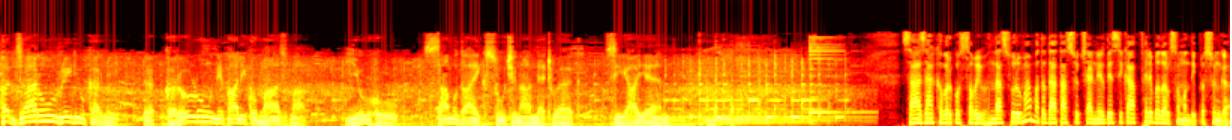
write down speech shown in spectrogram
हजारौं रेडियो कर्मी र करोड़ौं नेपालीको माझमा यो हो सामुदायिक सूचना नेटवर्क सीआईएन साझा खबरको सबैभन्दा शुरूमा मतदाता शिक्षा निर्देशिका फेरबदल सम्बन्धी प्रसंग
